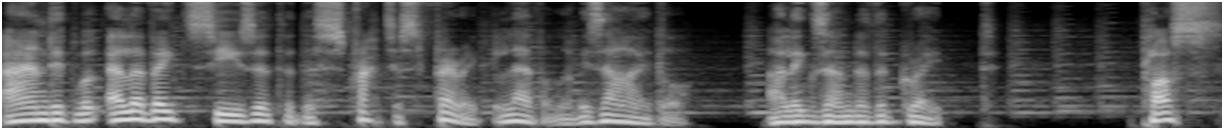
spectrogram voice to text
and it will elevate Caesar to the stratospheric level of his idol, Alexander the Great. Plus,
